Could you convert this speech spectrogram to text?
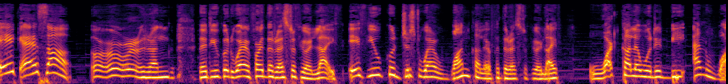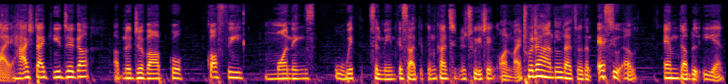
एक ऐसा रंग that you could wear for the rest of your life if you could just wear one colour for the rest of your life what colour would it be and why hashtag कीजिएगा। अपने जवाब को कॉफ़ी मॉर्निंग विथ सलमीन के साथ you can continue tweeting on my Twitter handle that's with N S U L L M E E N.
